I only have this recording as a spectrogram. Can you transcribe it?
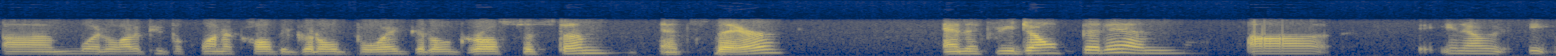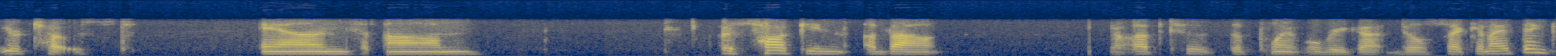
um, what a lot of people want to call the good old boy, good old girl system. It's there, and if you don't fit in, uh, you know eat your toast. And um, I was talking about you know, up to the point where we got Vilsack, and I think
